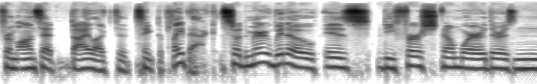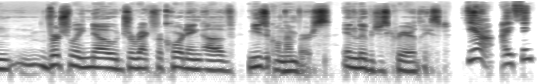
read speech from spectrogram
from onset dialogue to sync to playback. So The Merry Widow is the first film where there is n- virtually no direct recording of musical numbers in Lubitsch's career, at least. Yeah, I think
